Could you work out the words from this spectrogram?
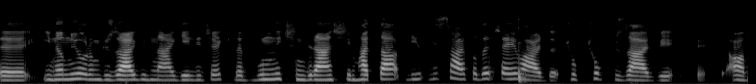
e, inanıyorum güzel günler gelecek ve bunun için dirençliyim. Hatta bir, bir sayfada şey vardı çok çok güzel bir e, an,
